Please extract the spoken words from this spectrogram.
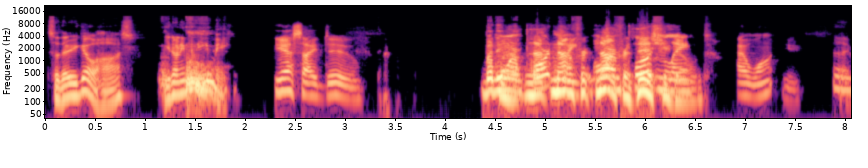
so there you go haas you don't even need me Yes, I do. But More it, Not- not, importantly- for more not for this, you importantly- don't. I want you. I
